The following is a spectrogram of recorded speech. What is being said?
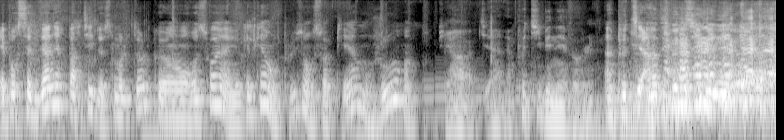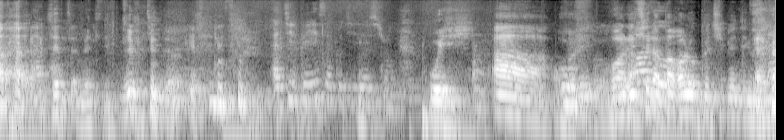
Et pour cette dernière partie de Small Talk, euh, on reçoit euh, quelqu'un en plus, on reçoit Pierre, bonjour. Bien, un petit bénévole. Un petit, un petit bénévole. Les- A-t-il payé sa cotisation? Oui. Ah, on va ouf, la- voilà. laisser la parole au petit bénévole. Tout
